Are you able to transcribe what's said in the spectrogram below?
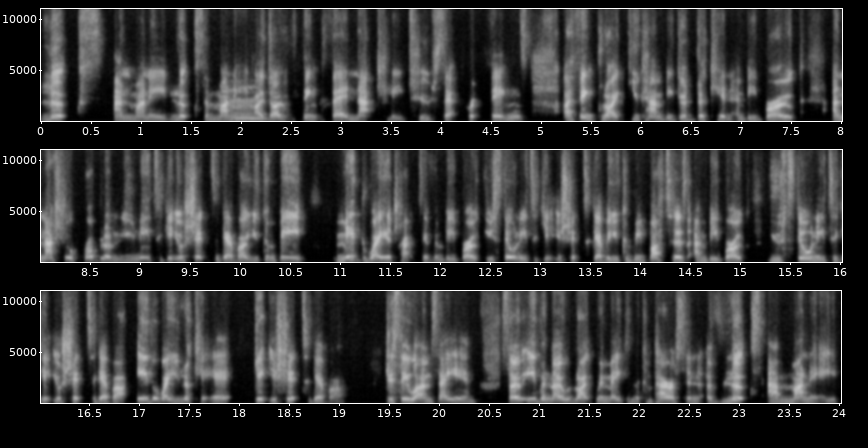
looks and money, looks and money, Mm. I don't think they're naturally two separate things. I think like you can be good looking and be broke, and that's your problem. You need to get your shit together. You can be midway attractive and be broke, you still need to get your shit together. You can be butters and be broke. You still need to get your shit together. Either way you look at it, get your shit together. Do you see what I'm saying? So even though like we're making the comparison of looks and money,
